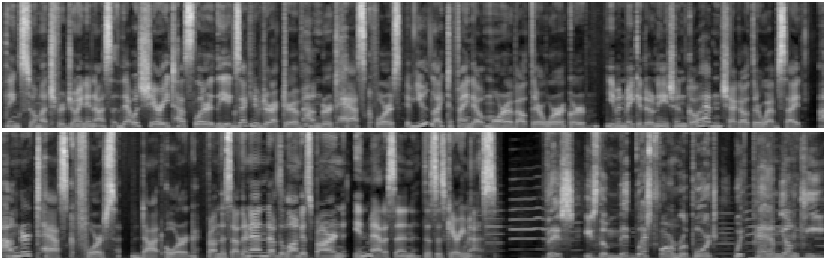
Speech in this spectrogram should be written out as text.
Thanks so much for joining us. That was Sherrie Tussler, the Executive Director of Hunger Task Force. If you'd like to find out more about their work or even make a donation, go ahead and check out their website, hungertaskforce.org. From the southern end of the longest barn in Madison, this is Carrie Mess. This is the Midwest Farm Report with Pam Jahnke.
